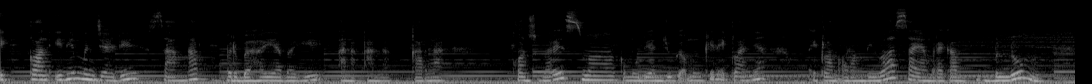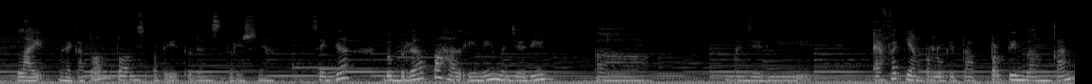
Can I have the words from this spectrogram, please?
iklan ini menjadi sangat berbahaya bagi anak-anak karena konsumerisme kemudian juga mungkin iklannya iklan orang dewasa yang mereka belum like mereka tonton seperti itu dan seterusnya sehingga beberapa hal ini menjadi uh, menjadi efek yang perlu kita pertimbangkan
